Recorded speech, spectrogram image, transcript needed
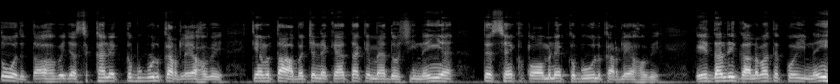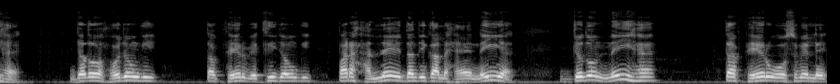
ਧੋ ਦਿੱਤਾ ਹੋਵੇ ਜਾਂ ਸਿੱਖਾਂ ਨੇ ਕਬੂਲ ਕਰ ਲਿਆ ਹੋਵੇ ਕਿ ਅਮਿਤਾਭ ਬੱਚਨ ਨੇ ਕਹਿਤਾ ਕਿ ਮੈਂ ਦੋਸ਼ੀ ਨਹੀਂ ਹਾਂ ਤੇ ਸਿੱਖ ਕੌਮ ਨੇ ਕਬੂਲ ਕਰ ਲਿਆ ਹੋਵੇ। ਇਦਾਂ ਦੀ ਗੱਲਬਾਤ ਕੋਈ ਨਹੀਂ ਹੈ। ਜਦੋਂ ਹੋ ਜਾਊਗੀ ਤਾਂ ਫਿਰ ਵੇਖੀ ਜਾਊਗੀ। ਪਰ ਹੱਲੇ ਇਦਾਂ ਦੀ ਗੱਲ ਹੈ ਨਹੀਂ ਹੈ ਜਦੋਂ ਨਹੀਂ ਹੈ ਤਾਂ ਫਿਰ ਉਸ ਵੇਲੇ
